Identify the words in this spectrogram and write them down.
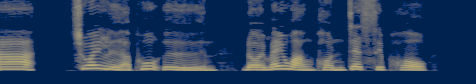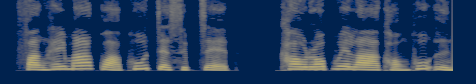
75 ช่วยเหลือผู้อื่น โดยไม่หวังผล 76 ฟังให้มากกว่าพูด 77 เคารพเวลาของผู้อื่น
